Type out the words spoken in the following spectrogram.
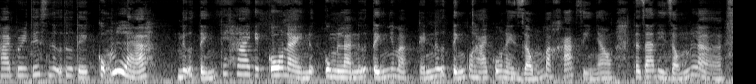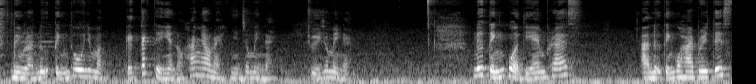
Hybritis nữ tư tế cũng là nữ tính. Thế hai cái cô này nữ cùng là nữ tính nhưng mà cái nữ tính của hai cô này giống và khác gì nhau. Thật ra thì giống là đều là nữ tính thôi nhưng mà cái cách thể hiện nó khác nhau này. Nhìn cho mình này chú ý cho mình này. Nữ tính của The Empress à nữ tính của Hybritis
